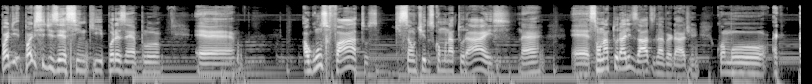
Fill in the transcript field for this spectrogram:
Pode, pode se dizer assim que, por exemplo, é, alguns fatos que são tidos como naturais, né? É, são naturalizados, na verdade, como a,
